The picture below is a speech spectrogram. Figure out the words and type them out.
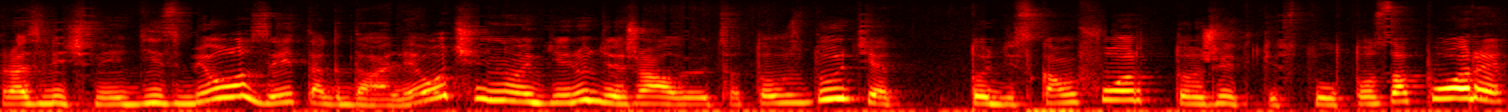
различные дисбиозы и так далее. Очень многие люди жалуются то вздутие, то дискомфорт, то жидкий стул, то запоры,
